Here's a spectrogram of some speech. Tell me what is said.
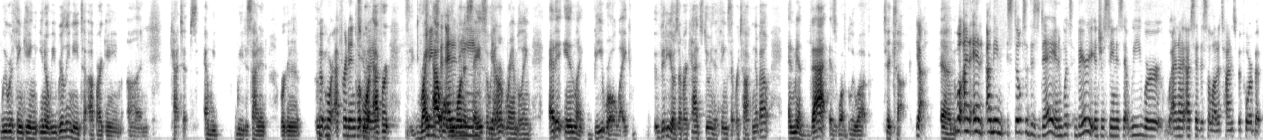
We were thinking, you know, we really need to up our game on cat tips. And we we decided we're gonna uh, Put more effort into put more it. effort, write Change out what we want to say so we Yeah. aren't rambling, edit in like B-roll, like videos of our cats doing the things that we're talking about. And man, that is what blew up TikTok. Yeah. And Well, and, and I mean, still to this day, and what's very interesting is that we were, and I, I've said this a lot of times before, but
